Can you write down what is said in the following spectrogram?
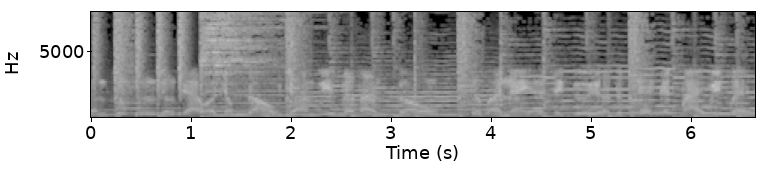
cảm xúc dâng trào ở trong đầu cho anh viết ra thành câu. Cái bài này anh sẽ gửi hết tất cả các bài viết về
